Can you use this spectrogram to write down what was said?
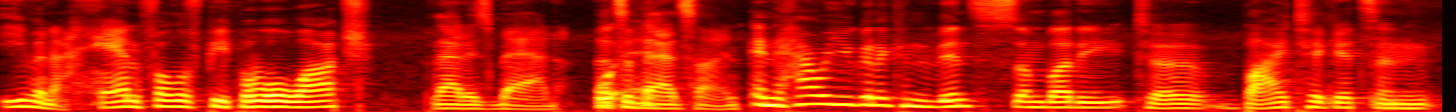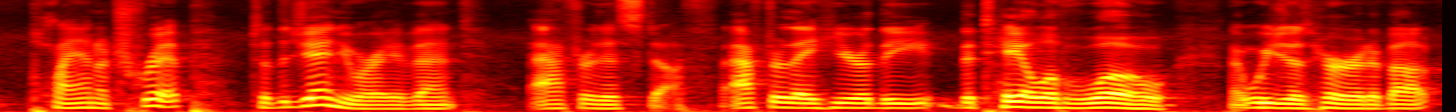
even a handful of people will watch, that is bad. That's Well, a bad sign. And how are you going to convince somebody to buy tickets and plan a trip to the January event after this stuff? After they hear the the tale of woe that we just heard about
